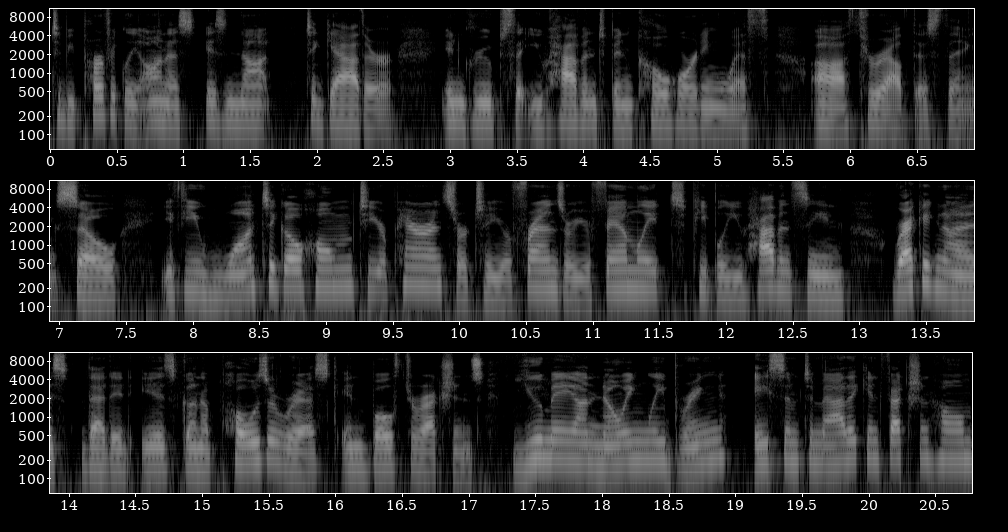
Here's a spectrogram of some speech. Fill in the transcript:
to be perfectly honest, is not to gather in groups that you haven't been cohorting with uh, throughout this thing. So if you want to go home to your parents or to your friends or your family, to people you haven't seen, recognize that it is going to pose a risk in both directions. You may unknowingly bring asymptomatic infection home,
